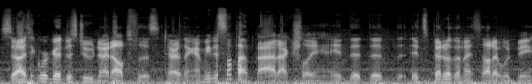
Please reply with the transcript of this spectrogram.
So I think we're gonna just do night ops for this entire thing. I mean, it's not that bad actually. It, the, the, the- it's better than I thought it would be.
